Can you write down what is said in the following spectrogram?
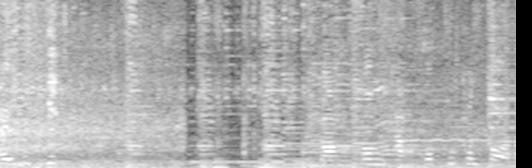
ไอ้บิ๊กบิ๊กต้องต้องทำครบทุกขั้นตอน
